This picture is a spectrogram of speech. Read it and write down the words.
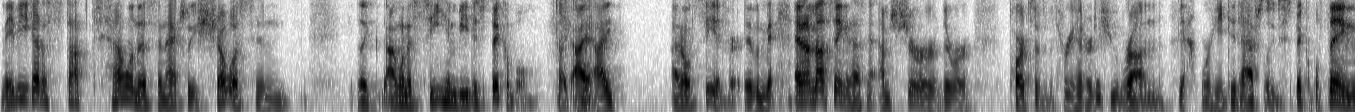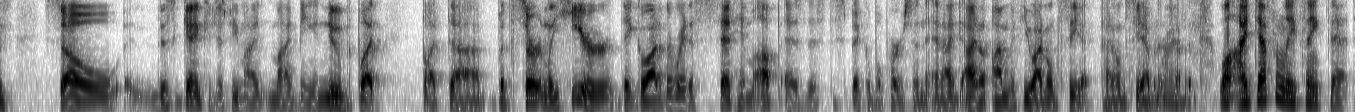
maybe you got to stop telling us and actually show us him like i want to see him be despicable like I, I i don't see it very and i'm not saying it hasn't. i'm sure there were parts of the 300 issue run Yeah. where he did absolutely despicable things so this again could just be my my being a noob but but uh, but certainly here they go out of their way to set him up as this despicable person, and I, I don't, I'm with you. I don't see it. I don't see evidence of it. Well, I definitely think that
